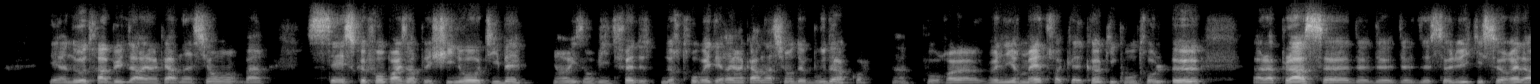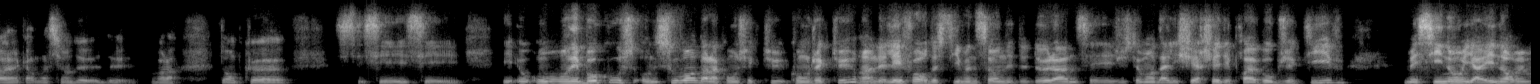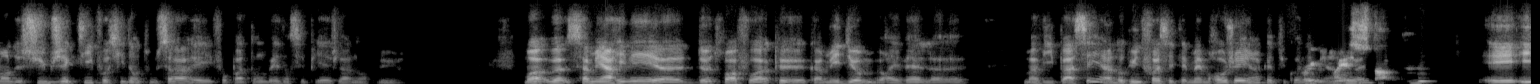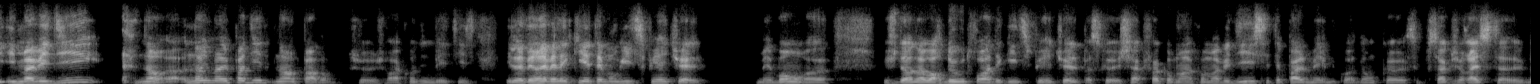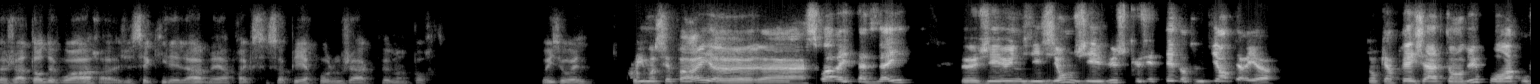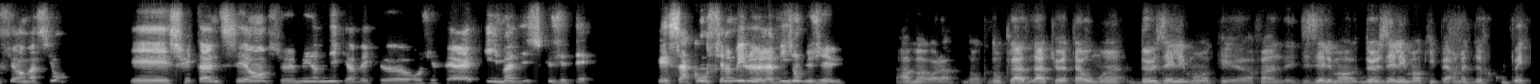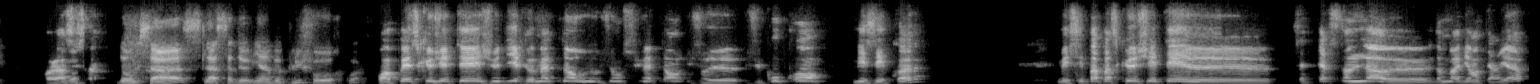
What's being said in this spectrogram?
Et un autre abus de la réincarnation, ben, c'est ce que font par exemple les Chinois au Tibet. Hein, ils ont vite fait de, retrouver des réincarnations de Bouddha, quoi, hein, pour euh, venir mettre quelqu'un qui contrôle eux à la place euh, de, celui qui serait la réincarnation de. voilà. Donc, euh, c'est. On est beaucoup, on est souvent dans la conjecture. conjecture hein, L'effort de Stevenson et de Delan, c'est justement d'aller chercher des preuves objectives mais sinon, il y a énormément de subjectifs aussi dans tout ça et il ne faut pas tomber dans ces pièges-là non plus. Moi, euh, ça m'est arrivé euh, deux, trois fois qu'un médium me révèle euh, ma vie passée. Hein. Donc, une fois, c'était même Roger, hein, que tu connais oui, bien. Oui, c'est ça. Et il m'avait dit, non, non, il ne m'avait pas dit, non, pardon, je, raconte une bêtise. Il avait révélé qui était mon guide spirituel. Mais bon, euh, je dois en avoir deux ou trois des guides spirituels parce que chaque fois qu'on m'avait dit, c'était pas le même. Quoi. Donc, euh, c'est pour ça que je reste, euh, ben, j'attends de voir. Euh, je sais qu'il est là, mais après que ce soit Pierre, Paul ou Jacques, peu m'importe. Oui, Joël? Oui, moi c'est pareil. un soir à veille, j'ai eu une vision, j'ai vu ce que j'étais dans une vie antérieure. Donc après, j'ai attendu pour la confirmation. Et suite à une séance médiumnique avec Roger Perret, il m'a dit ce que j'étais. Et ça a confirmé le, la vision que j'ai eue. Ah ben voilà. Donc, donc là, là, tu as, as au moins deux éléments, qui, enfin des, éléments, deux éléments qui permettent de recouper. Voilà, c'est ça. Donc ça, là, ça devient un peu plus fort. Quoi. Bon, après, ce que j'étais, je veux dire que maintenant, où j'en suis maintenant, je, je, comprends mes épreuves. Mais ce n'est pas parce que j'étais euh, cette personne-là euh, dans ma vie antérieure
